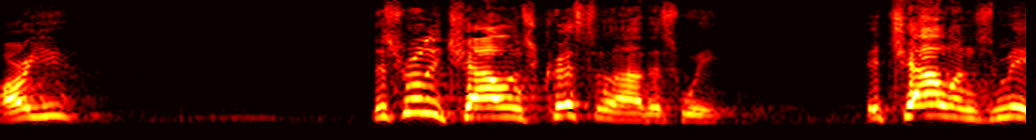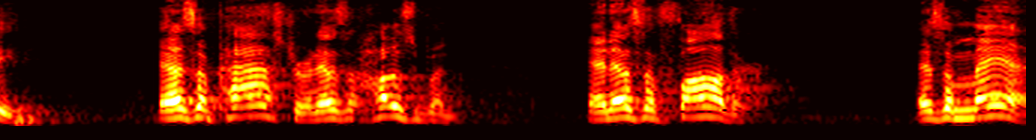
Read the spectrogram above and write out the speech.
Are you? This really challenged Kristen and I this week. It challenged me as a pastor and as a husband and as a father, as a man.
